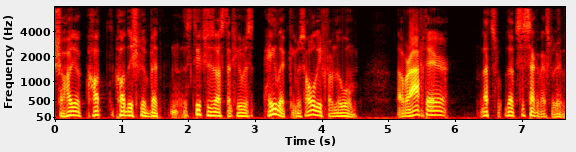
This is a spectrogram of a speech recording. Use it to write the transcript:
Shahaya Kodesh This teaches us that he was Halik, he was holy from the womb. That's that's the second explanation.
